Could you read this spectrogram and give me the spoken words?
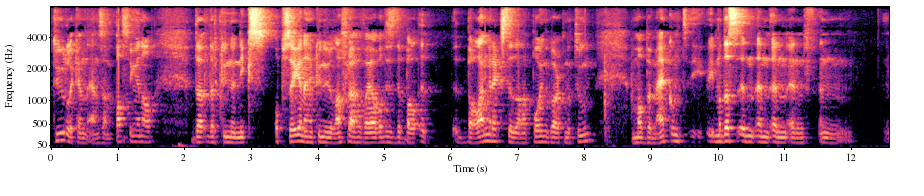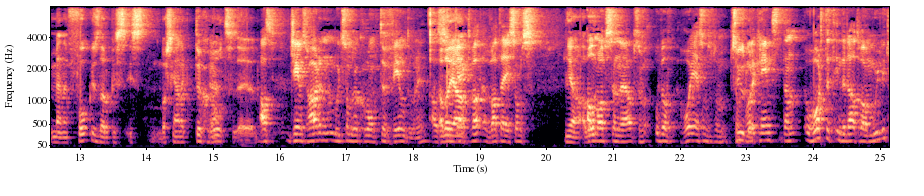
tuurlijk. En, en zijn passingen al, daar, daar kun je niks op zeggen. En je kunt je dan afvragen van, ja, wat is de bal- het, het belangrijkste dat een point guard moet doen. Maar bij mij komt... Maar dat is een... een, een, een, een mijn focus daarop is, is waarschijnlijk te groot. Eh, Als James Harden moet soms ook gewoon te veel doen. Hè. Als je ja. kijkt wat, wat hij soms ja, allemaal op zijn, eh, op zijn... Hoeveel hooi hij soms op zijn, vork neemt, dan wordt het inderdaad wel moeilijk.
